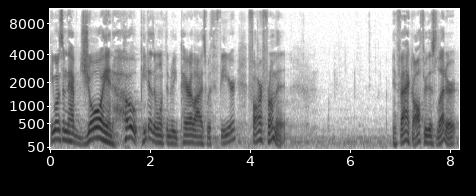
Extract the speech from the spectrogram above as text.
He wants them to have joy and hope. He doesn't want them to be paralyzed with fear. Far from it. In fact, all through this letter,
